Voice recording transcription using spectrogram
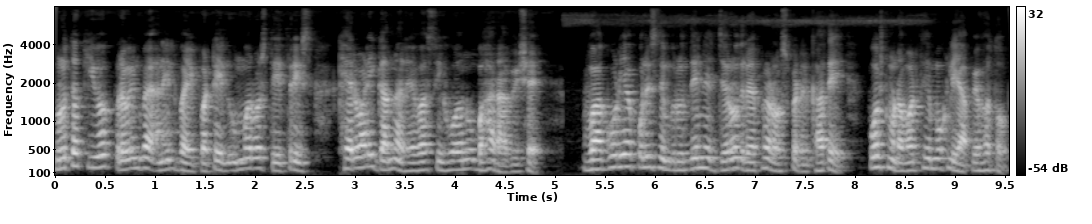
મૃતક યુવક પ્રવીણભાઈ અનિલભાઈ પટેલ ઉંમર વર્ષ તેત્રીસ, ખેરવાડી ગામના રહેવાસી હોવાનું બહાર આવ્યું છે. વાઘોડિયા પોલીસે મૃતદેહને જરોદ રેફરલ હોસ્પિટલ ખાતે પોસ્ટમોર્ટમ અર્થે મોકલી આપ્યો હતો.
